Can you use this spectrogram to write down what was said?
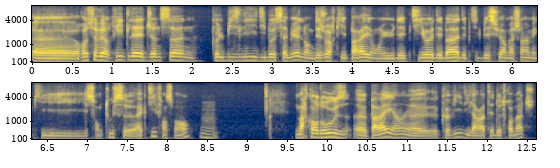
Euh, receveur Ridley, Johnson, Cole Beasley, Dibo Samuel. Donc des joueurs qui, pareil, ont eu des petits hauts, des bas, des petites blessures, machin, mais qui sont tous euh, actifs en ce moment. Mm. Marc Andrews, euh, pareil, hein, euh, Covid, il a raté 2-3 matchs,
